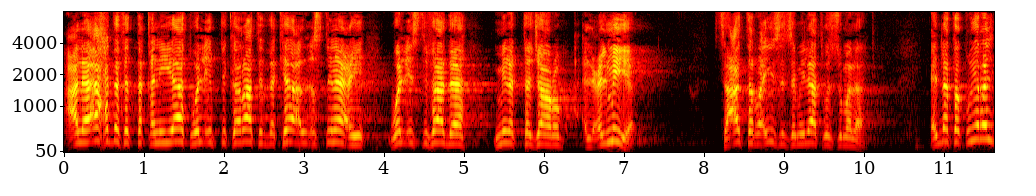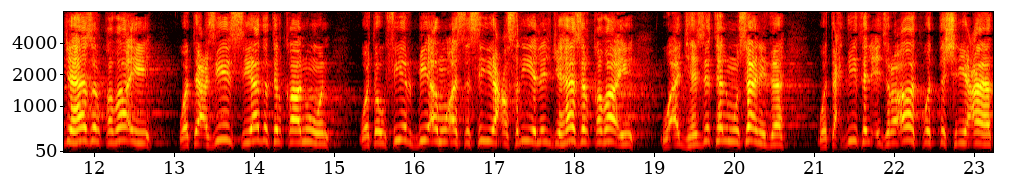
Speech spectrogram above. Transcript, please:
على أحدث التقنيات والابتكارات الذكاء الاصطناعي والاستفادة من التجارب العلمية. سعادة الرئيس الزميلات والزملاء. إن تطوير الجهاز القضائي وتعزيز سيادة القانون وتوفير بيئة مؤسسية عصرية للجهاز القضائي وأجهزتها المساندة وتحديث الإجراءات والتشريعات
